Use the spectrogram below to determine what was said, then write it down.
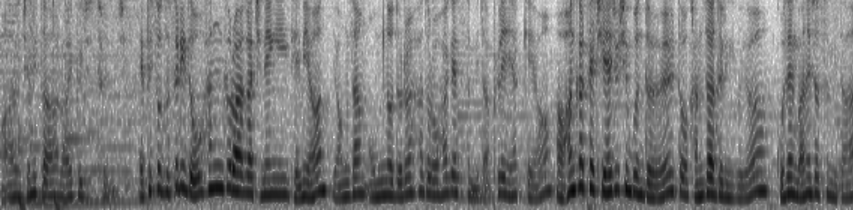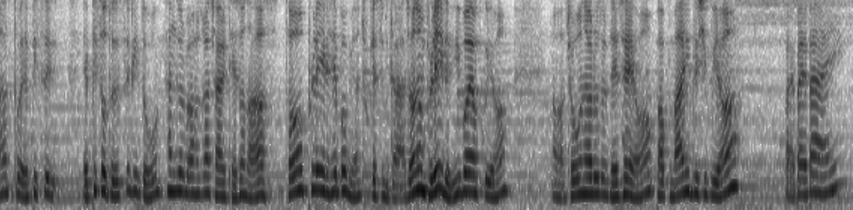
아유, 재밌다. 라이프 이즈 스트레인지. 에피소드 3도 한글화가 진행이 되면 영상 업로드를 하도록 하겠습니다. 플레이 할게요. 어, 한글 패치 해주신 분들 또 감사드리고요. 고생 많으셨습니다. 또 에피스, 에피소드 3도 한글화가 잘 돼서 나와서 플레이를 해보면 좋겠습니다. 저는 블레이드 위버였고요. 어, 좋은 하루들 되세요. 밥 많이 드시고요. 바이바이바이.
